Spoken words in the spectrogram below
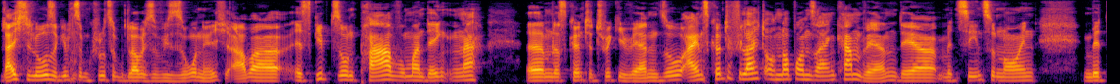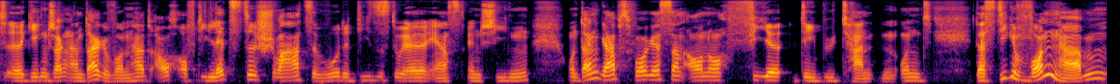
Leichte Lose gibt es im Crucible, glaube ich, sowieso nicht, aber es gibt so ein paar, wo man denkt, na, ähm, das könnte tricky werden. So eins könnte vielleicht auch Noppon sein Kamm werden, der mit 10 zu 9 mit äh, gegen Zhang Anda gewonnen hat. Auch auf die letzte Schwarze wurde dieses Duell erst entschieden. Und dann gab es vorgestern auch noch vier Debütanten. Und dass die gewonnen haben,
